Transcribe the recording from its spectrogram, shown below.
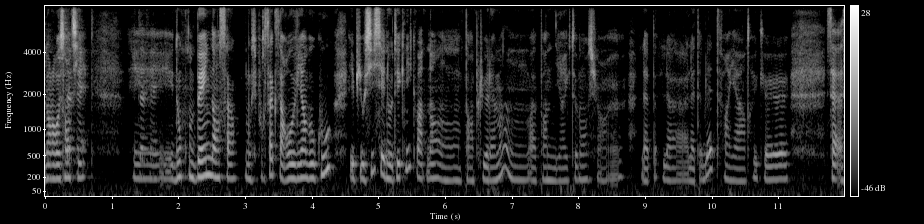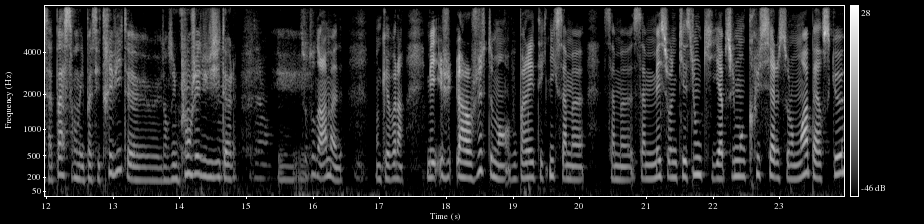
dans le ressenti. Et, donc on baigne dans ça. Donc c'est pour ça que ça revient beaucoup. Et puis aussi c'est nos techniques maintenant. On peint plus à la main, on va peindre directement sur euh, la, tablette. Enfin il y a un truc, euh, ça, ça, passe. On est passé très vite euh, dans une plongée du digital. Et... Surtout dans la mode. Donc voilà. Mais alors justement, vous parlez de technique, ça me, ça, me, ça me met sur une question qui est absolument cruciale selon moi parce que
